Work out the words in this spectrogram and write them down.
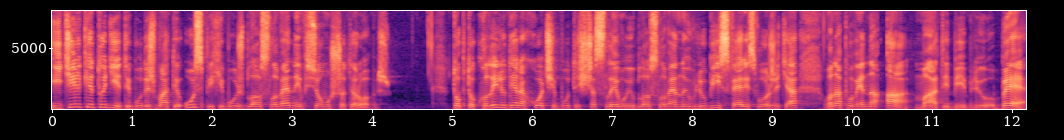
І тільки тоді ти будеш мати успіх і будеш благословений всьому, що ти робиш. Тобто, коли людина хоче бути щасливою, благословенною в будь-якій сфері свого життя, вона повинна А. мати Біблію, Б.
